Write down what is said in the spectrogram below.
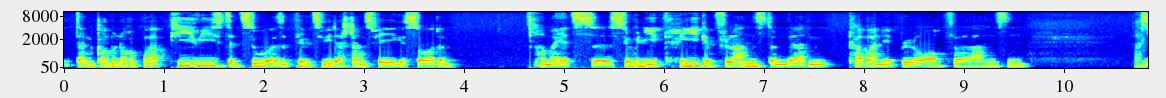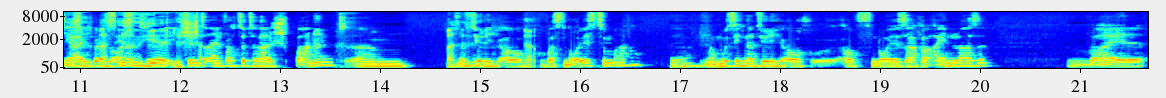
dann kommen noch ein paar Piwis dazu, also pilzwiderstandsfähige Sorte. Haben wir jetzt äh, Souvenir Gris gepflanzt und werden Cabernet Blanc pflanzen. Was ja, ist, ich weiß was auch ist nicht. hier? Ich finde es einfach total spannend, ähm, Was ist natürlich denn? auch Ja. was Neues zu machen. Ja. Man muss sich natürlich auch auf neue Sachen einlassen, weil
